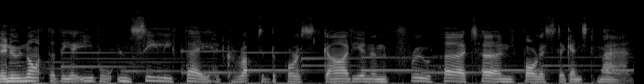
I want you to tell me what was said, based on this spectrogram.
They knew not that the evil Unseelie Fay had corrupted the forest guardian and through her turned forest against man.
